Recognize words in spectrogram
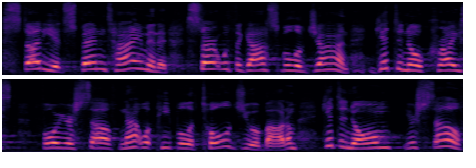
study it, spend time in it. Start with the Gospel of John. Get to know Christ for yourself, not what people have told you about Him. Get to know Him yourself.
